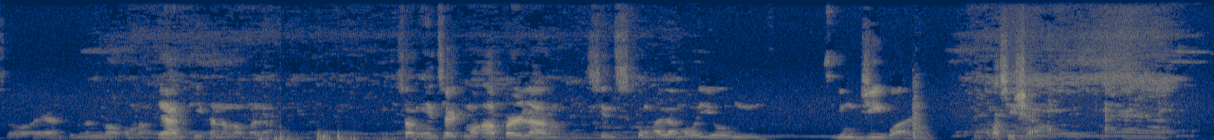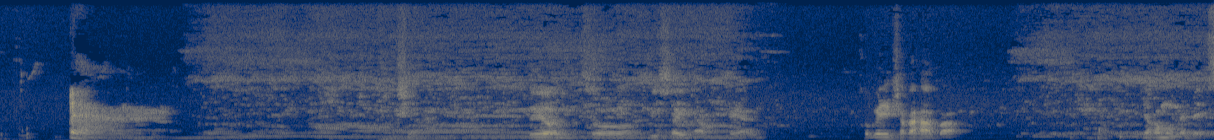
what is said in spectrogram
So, ayan, tingnan mo kung ma- Yan, kita naman pala. So, ang insert mo upper lang since kung alam mo yung yung G1, ito kasi siya. Siya. Ito yun. So, side up. Ayan. So, ganyan siya kahaba. Yan ka muna, bes.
